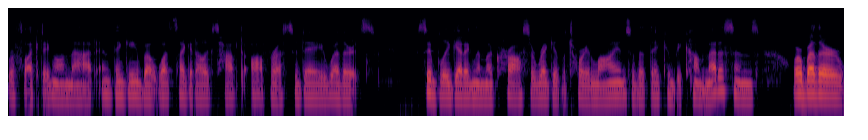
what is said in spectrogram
reflecting on that and thinking about what psychedelics have to offer us today, whether it's simply getting them across a regulatory line so that they can become medicines, or whether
